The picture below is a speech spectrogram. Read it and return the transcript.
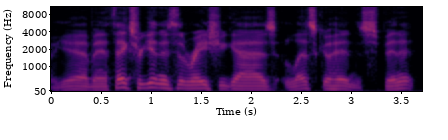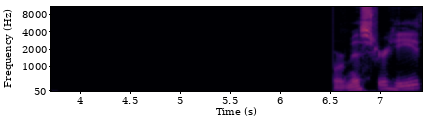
yeah, man. Thanks for getting into the race, you guys. Let's go ahead and spin it for Mr. Heath.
